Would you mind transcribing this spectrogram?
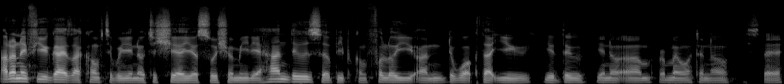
I don't know if you guys are comfortable, you know, to share your social media handles so people can follow you and the work that you you do. You know, um, Romeo, what I don't know, is there?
